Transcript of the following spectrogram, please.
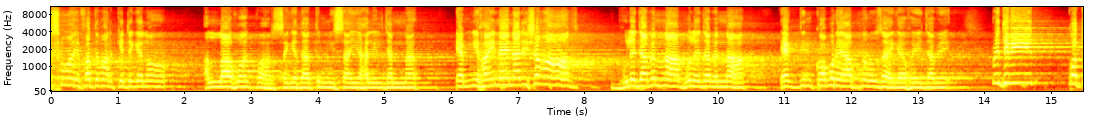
সময় ফাতেমার কেটে গেল। আল্লাহ আকবর সৈয়দাতুন নিসাই হালিল জান্না এমনি হয় নাই নারী সমাজ। ভুলে যাবেন না, ভুলে যাবেন না। একদিন কবরে আপনারও জায়গা হয়ে যাবে। পৃথিবীর কত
